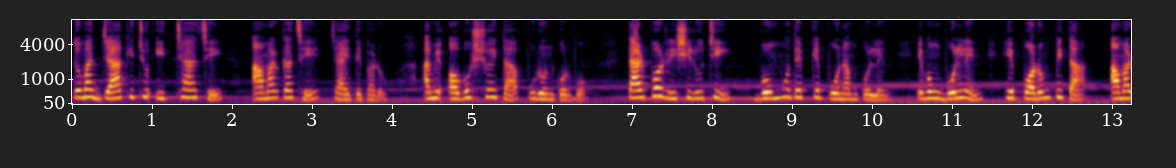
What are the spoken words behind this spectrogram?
তোমার যা কিছু ইচ্ছা আছে আমার কাছে চাইতে পারো। আমি অবশ্যই তা পূরণ করব। তারপর ঋষি রুচি ব্রহ্মদেবকে প্রণাম করলেন এবং বললেন, হে পরমপিতা, আমার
